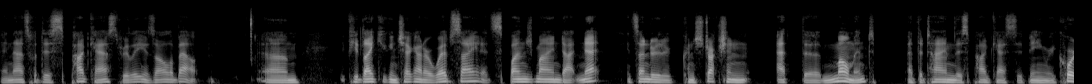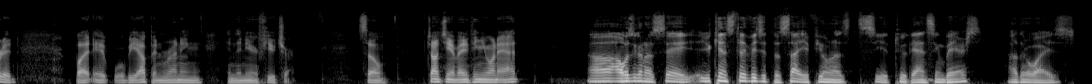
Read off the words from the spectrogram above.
And that's what this podcast really is all about. Um, if you'd like, you can check out our website at spongemind.net. It's under construction at the moment, at the time this podcast is being recorded, but it will be up and running in the near future. So, John, do you have anything you want to add? Uh, I was gonna say you can still visit the site if you want to see two dancing bears. Otherwise,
